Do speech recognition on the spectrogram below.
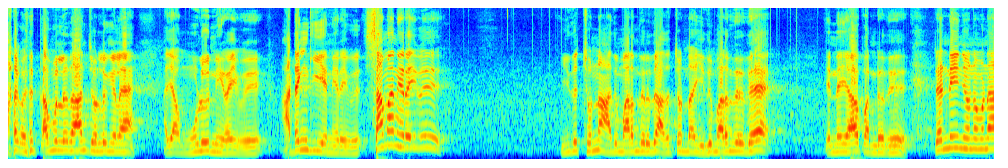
அதை கொஞ்சம் தமிழில் தான் சொல்லுங்களேன். ஐயா முழு நிறைவு அடங்கிய நிறைவு சம நிறைவு. இதை சொன்னால் அது மறந்துடுது அதை சொன்னால் இது மறந்துடுதே என்னையா பண்ணுறது ரெண்டையும் சொன்னோம்னா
